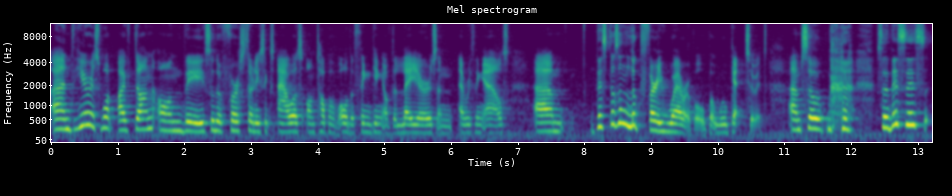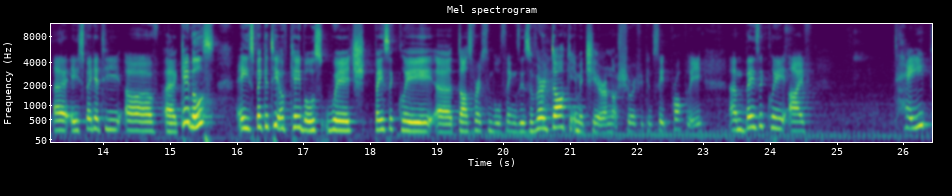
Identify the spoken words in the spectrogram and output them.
and here is what I've done on the sort of first 36 hours on top of all the thinking of the layers and everything else. Um, this doesn't look very wearable, but we'll get to it. Um, so, so this is uh, a spaghetti of uh, cables a spaghetti of cables which basically uh, does very simple things. It's a very dark image here. I'm not sure if you can see it properly. Um, basically, I've taped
